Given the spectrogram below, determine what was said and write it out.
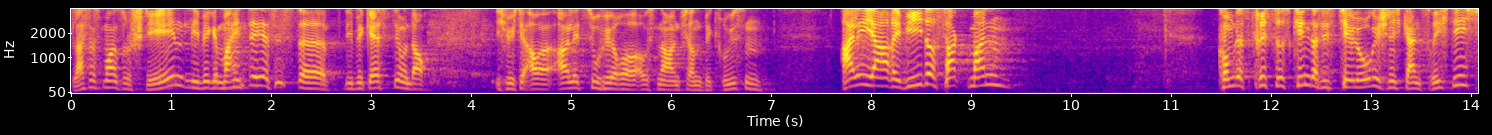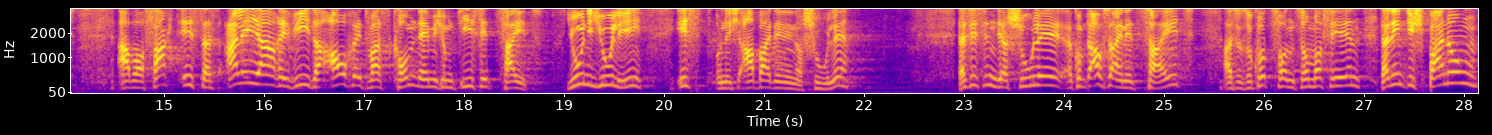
Lass es mal so stehen, liebe Gemeinde, es ist, äh, liebe Gäste und auch, ich möchte alle Zuhörer aus nah und fern begrüßen. Alle Jahre wieder, sagt man, kommt das Christuskind, das ist theologisch nicht ganz richtig, aber Fakt ist, dass alle Jahre wieder auch etwas kommt, nämlich um diese Zeit. Juni, Juli ist, und ich arbeite in der Schule, das ist in der Schule, kommt auch so eine Zeit, also so kurz vor den Sommerferien, da nimmt die Spannung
